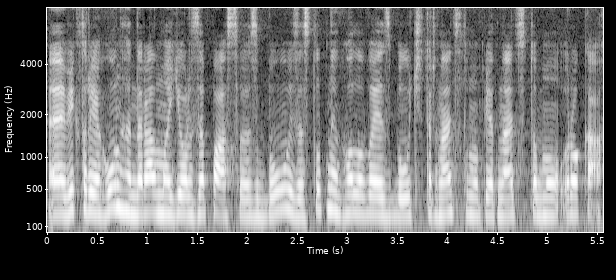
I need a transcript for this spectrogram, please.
е, Віктор Ягун, генерал-майор запасу СБУ і заступник голови СБУ у 14-15 роках.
